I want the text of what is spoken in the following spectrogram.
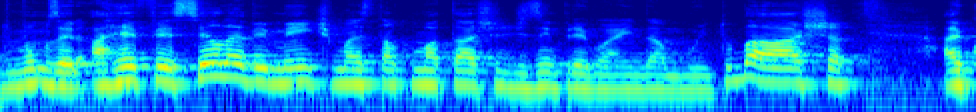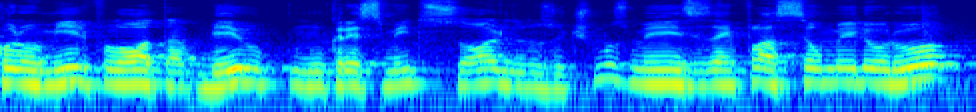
vamos dizer, arrefeceu levemente, mas está com uma taxa de desemprego ainda muito baixa. A economia, ele falou, ó, tá, veio um crescimento sólido nos últimos meses, a inflação melhorou,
